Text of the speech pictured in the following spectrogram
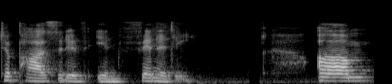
to positive infinity. Um,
